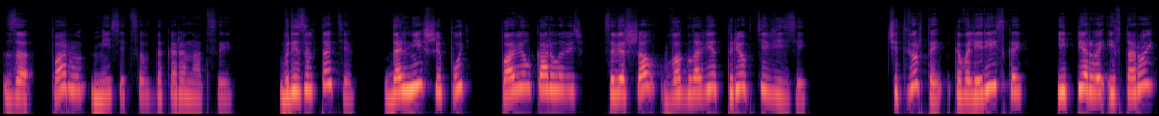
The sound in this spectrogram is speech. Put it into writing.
за пару месяцев до коронации. В результате дальнейший путь Павел Карлович совершал во главе трех дивизий. Четвертой – кавалерийской и первой и второй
